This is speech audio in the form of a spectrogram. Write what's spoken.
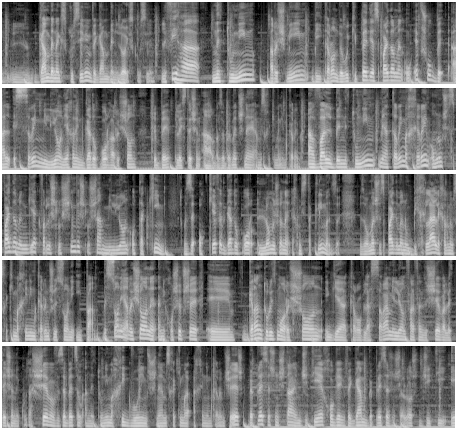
גם בין האקסקלוסיביים וגם בין לא אקסקלוסיביים. לפי ה... נתונים הרשמיים בעיקרון בוויקיפדיה ספיידרמן הוא איפשהו על 20 מיליון יחד עם God of War הראשון שבפלייסטיישן 4 זה באמת שני המשחקים הנמכרים. אבל בנתונים מאתרים אחרים אומרים שספיידרמן הגיע כבר ל-33 מיליון עותקים וזה עוקף את God of War לא משנה איך מסתכלים על זה. וזה אומר שספיידרמן הוא בכלל אחד מהמשחקים הכי נמכרים של סוני אי פעם. בסוני הראשון אני חושב ש Gran אה, Turismo הראשון הגיע קרוב ל-10 מיליון, Final 7 ל-9.7 וזה בעצם הנתונים הכי גבוהים, שני המשחקים הכי נמכרים שיש. בפלייסטיישן 2 GTA חוגג וגם בפלייסטיישן 3 GTA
